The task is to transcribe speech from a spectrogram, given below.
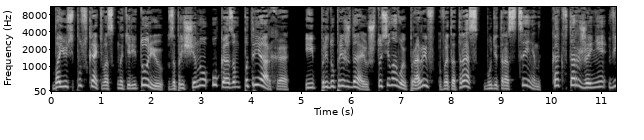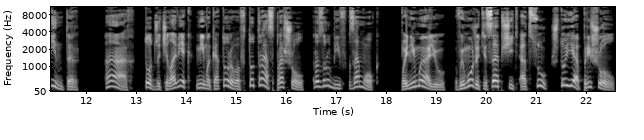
боюсь, пускать вас на территорию запрещено указом патриарха, и предупреждаю, что силовой прорыв в этот раз будет расценен как вторжение Винтер. Ах, тот же человек, мимо которого в тот раз прошел, разрубив замок. «Понимаю, вы можете сообщить отцу, что я пришел».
